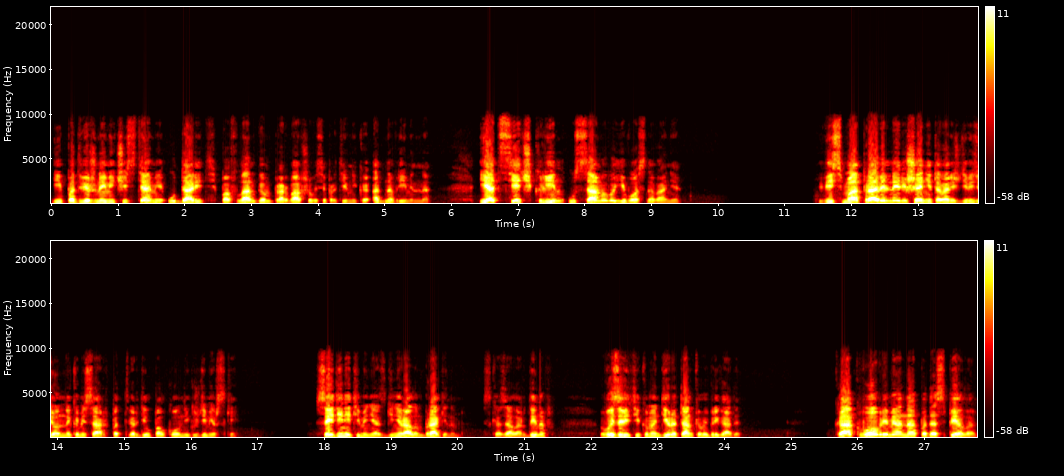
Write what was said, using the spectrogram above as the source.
и подвижными частями ударить по флангам прорвавшегося противника одновременно и отсечь клин у самого его основания. «Весьма правильное решение, товарищ дивизионный комиссар», подтвердил полковник Ждемирский. «Соедините меня с генералом Брагиным», — сказал Ордынов. «Вызовите командира танковой бригады». Как вовремя она подоспела,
